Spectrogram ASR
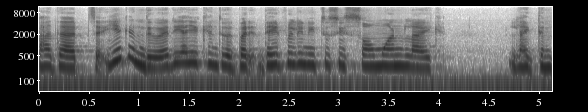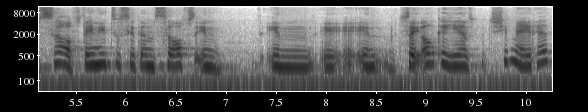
uh, that you can do it, yeah, you can do it, but they really need to see someone like, like themselves. They need to see themselves in, in, in, in say, okay, yes, she made it.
